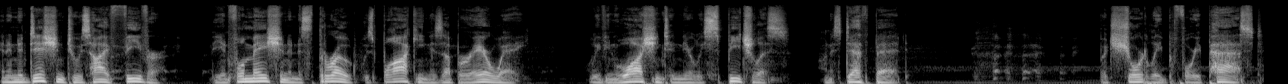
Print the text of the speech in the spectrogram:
and in addition to his high fever, the inflammation in his throat was blocking his upper airway leaving Washington nearly speechless on his deathbed. But shortly before he passed,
